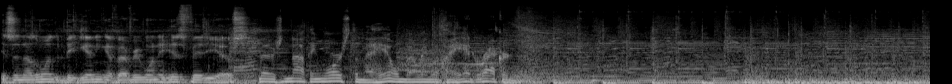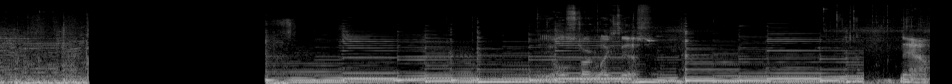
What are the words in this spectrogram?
is another one at the beginning of every one of his videos. There's nothing worse than a hillbilly with a hit record. They all start like this. Now,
